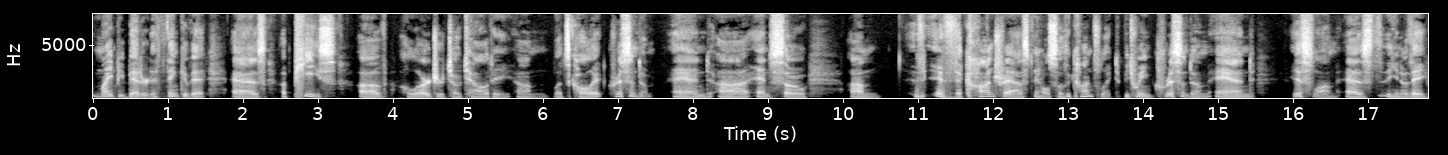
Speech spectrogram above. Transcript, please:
might be better to think of it as a piece of a larger totality. Um, let's call it Christendom, and uh, and so. Um, the contrast and also the conflict between Christendom and Islam, as you know, they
